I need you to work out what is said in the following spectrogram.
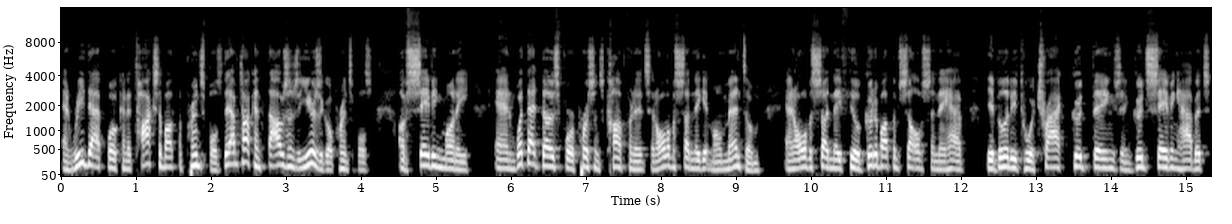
and read that book. And it talks about the principles. I'm talking thousands of years ago principles of saving money and what that does for a person's confidence. And all of a sudden they get momentum and all of a sudden they feel good about themselves and they have the ability to attract good things and good saving habits.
